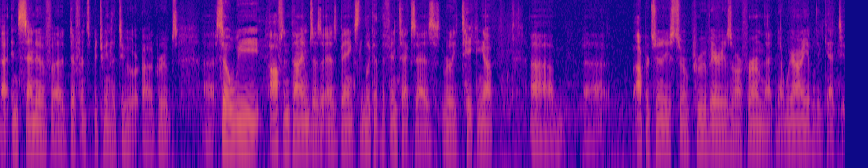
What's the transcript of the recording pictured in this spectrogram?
uh, incentive uh, difference between the two groups. so we oftentimes, as, as banks, look at the fintechs as really taking up um, uh, opportunities to improve areas of our firm that, that we aren't able to get to.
